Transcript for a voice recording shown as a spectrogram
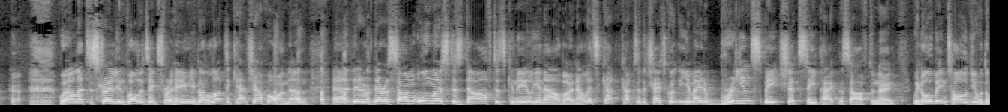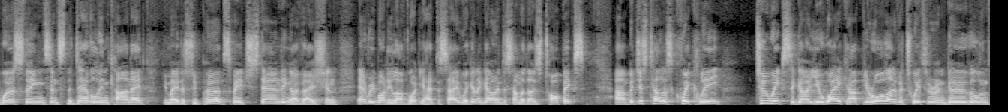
well, that's Australian politics, Raheem. You've got a lot to catch up on. Um, uh, there, there are some almost as daft as and Albo. Now, let's cut, cut to the chase quickly. You made a brilliant speech at CPAC this afternoon. We'd all been told you were the worst thing since the devil incarnate. You made a superb speech, standing ovation. Everybody loved what you had to say. We're going to go into some of those topics. Um, but just tell us quickly Two weeks ago, you wake up, you're all over Twitter and Google and,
